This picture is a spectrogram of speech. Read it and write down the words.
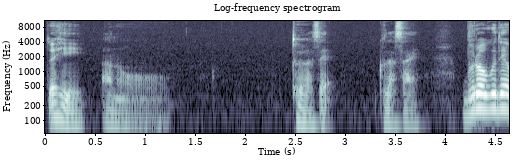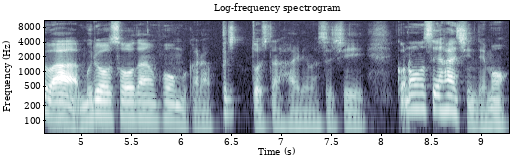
是非あのー問い合わせください。ブログでは無料相談フォームからプチッとしたら入れますしこの音声配信でも、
